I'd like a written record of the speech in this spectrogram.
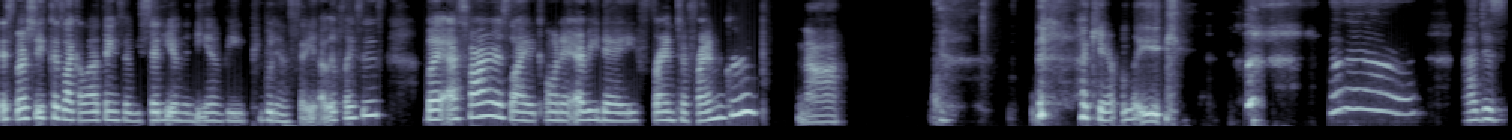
especially because like a lot of things that we said here in the dmv people didn't say other places but as far as like on an everyday friend to friend group nah. I can't relate. I just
